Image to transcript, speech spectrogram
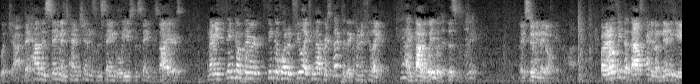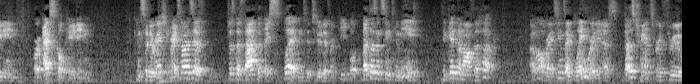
with Jack. They have the same intentions, the same beliefs, the same desires. And I mean, think of their think of what it'd feel like from that perspective. They kind of feel like, yeah, I got away with it. This is great. Right? Assuming they don't get caught. But I don't think that that's kind of a mitigating or exculpating consideration, right? It's not as if just the fact that they split into two different people, that doesn't seem to me to get them off the hook at all, right? It seems like blameworthiness does transfer through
